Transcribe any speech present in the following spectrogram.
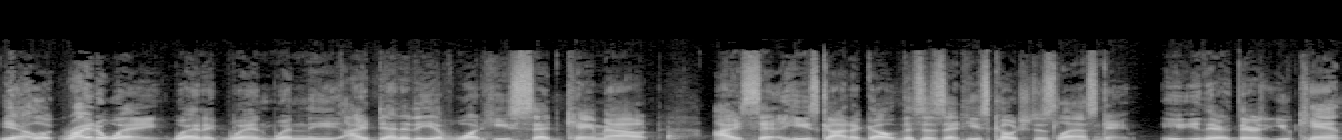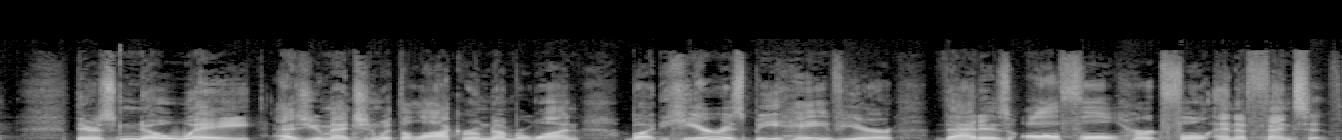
Yeah, look, right away when it, when when the identity of what he said came out, I said he's got to go. This is it. He's coached his last game. He, there, there, you can't. There's no way, as you mentioned with the locker room number one. But here is behavior that is awful, hurtful, and offensive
